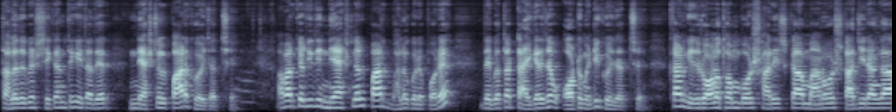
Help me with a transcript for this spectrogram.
তাহলে দেখবে সেখান থেকেই তাদের ন্যাশনাল পার্ক হয়ে যাচ্ছে। আবার কেউ যদি ন্যাশনাল পার্ক ভালো করে পড়ে দেখবে তার টাইগার রিজার্ভ অটোমেটিক হয়ে যাচ্ছে। কারণ কি? রণথম্বর সারিস্কা মানস কাজিরাঙ্গা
